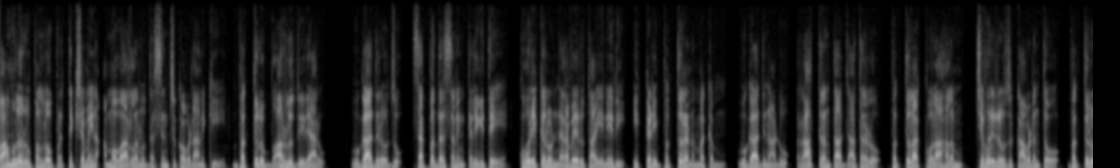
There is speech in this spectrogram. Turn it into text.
పాముల రూపంలో ప్రత్యక్షమైన అమ్మవార్లను దర్శించుకోవడానికి భక్తులు బారులు దీరారు ఉగాది రోజు సర్పదర్శనం కలిగితే కోరికలు నెరవేరుతాయనేది ఇక్కడి భక్తుల నమ్మకం. ఉగాది నాడు రాత్రంతా జాతరలో భక్తుల కోలాహలం చివరి రోజు కావడంతో భక్తులు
